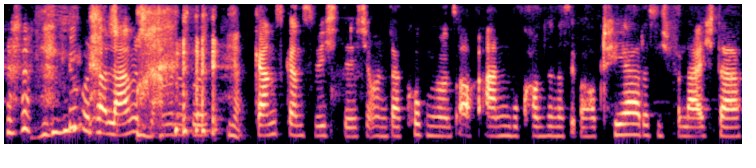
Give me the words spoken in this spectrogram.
hypothalamischen Amenorrhoe ja. ganz, ganz wichtig. Und da gucken wir uns auch an, wo kommt denn das überhaupt her, dass ich vielleicht da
